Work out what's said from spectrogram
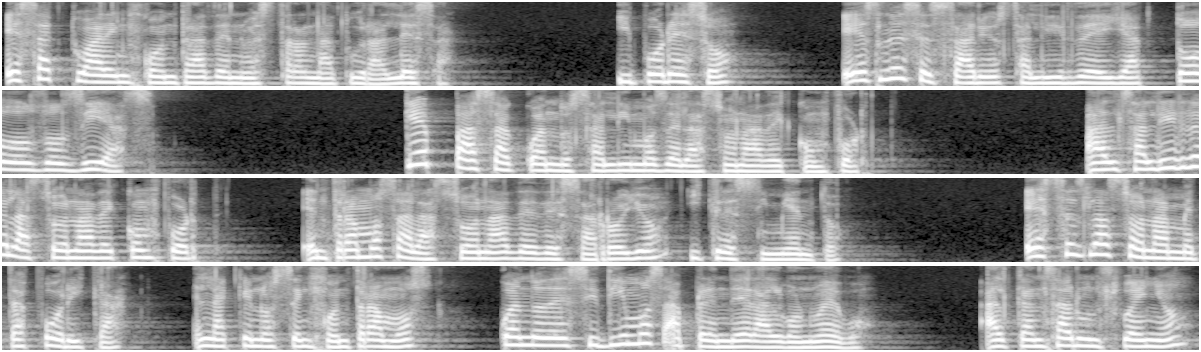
es actuar en contra de nuestra naturaleza, y por eso es necesario salir de ella todos los días. ¿Qué pasa cuando salimos de la zona de confort? Al salir de la zona de confort, entramos a la zona de desarrollo y crecimiento. Esta es la zona metafórica en la que nos encontramos cuando decidimos aprender algo nuevo, alcanzar un sueño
